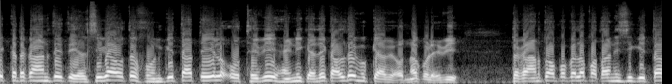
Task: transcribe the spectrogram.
ਇੱਕ ਦੁਕਾਨ ਤੇ ਤੇਲ ਸੀਗਾ, ਉਹ ਤੇ ਫੋਨ ਕੀਤਾ, ਤੇਲ ਉੱਥੇ ਵੀ ਹੈ ਨਹੀਂ, ਕਹਿੰਦੇ ਕੱਲ ਦਾ ਮੁੱਕਿਆ ਹੋਇਆ ਉਹਨਾਂ ਕੋਲੇ ਵੀ। ਦੁਕਾਨ ਤੋਂ ਆਪਾਂ ਪਹਿਲਾਂ ਪਤਾ ਨਹੀਂ ਸੀ ਕੀਤਾ,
